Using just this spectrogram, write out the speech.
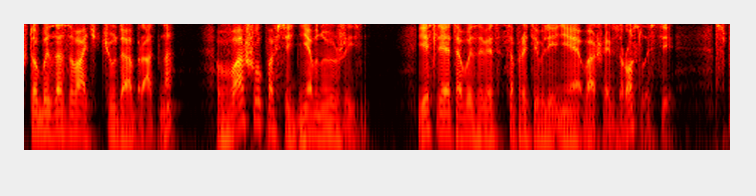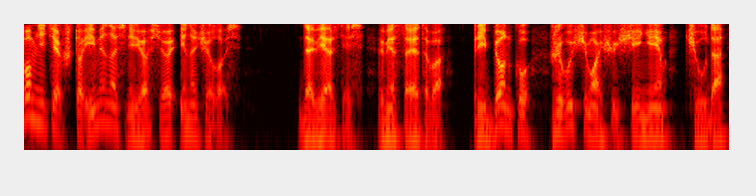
чтобы зазвать чудо обратно в вашу повседневную жизнь. Если это вызовет сопротивление вашей взрослости, вспомните, что именно с нее все и началось. Доверьтесь вместо этого ребенку, живущему ощущением чуда.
